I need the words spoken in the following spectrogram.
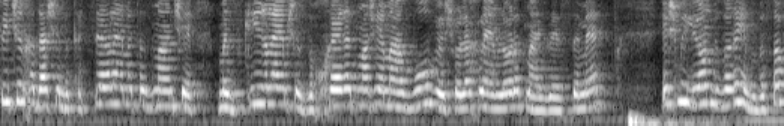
פיצ'ר חדש שמקצר להם את הזמן, שמזכיר להם, שזוכר את מה שהם אהבו, ושולח להם, לא יודעת מה, איזה אס.אם.אס. יש מיליון דברים, ובסוף,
